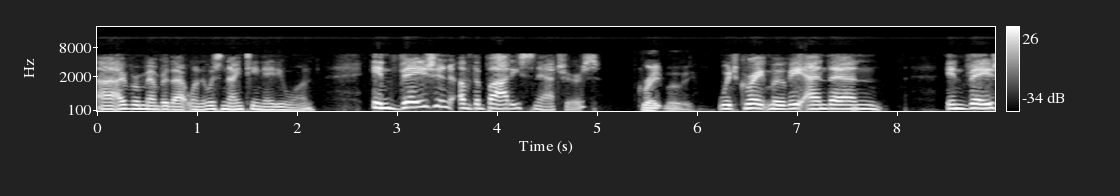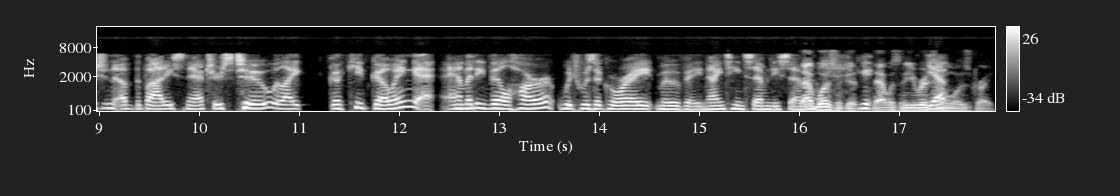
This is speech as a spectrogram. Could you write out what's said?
Uh, I remember that one. It was 1981. Invasion of the Body Snatchers, Great movie. which great movie, and then Invasion of the Body Snatchers 2, like go- keep going. Amityville Horror, which was a great movie, 1977. That was a good. That was the original. Yep. Was great.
